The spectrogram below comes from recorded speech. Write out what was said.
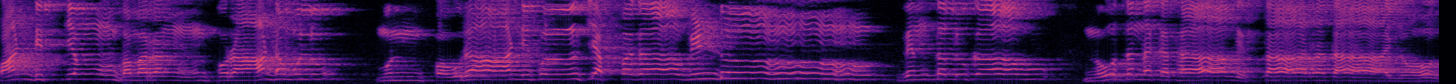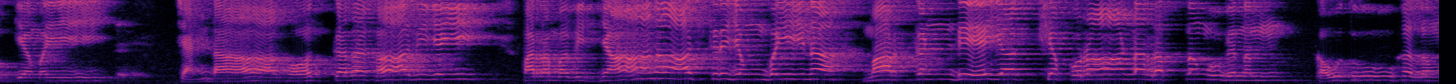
పాండిత్యం బమరన్ పురాణములు మున్ పౌరాణికుల్ చెప్పగా విండుల్ వింతలు కావు. నూతన కథా విస్తారత యోగ్యమై చండాఘోత్కరహారియై పరమ విజ్ఞానాశ్రయం వైన మార్కండేయాఖ్య పురాణ రత్నము వినన్ కౌతూహలం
